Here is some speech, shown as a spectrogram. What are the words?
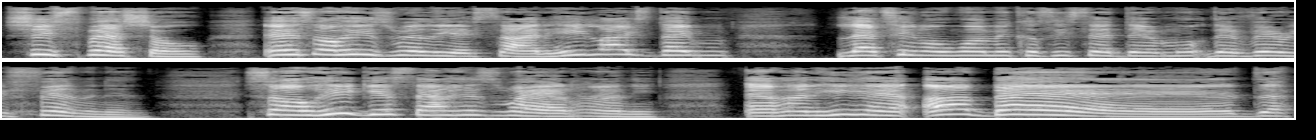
she's special. And so he's really excited. He likes dating Latino women because he said they're more, they're very feminine. So he gets out his rad, honey. And honey, he had a bad,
